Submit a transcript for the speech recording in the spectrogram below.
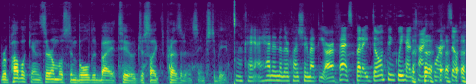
Republicans, they're almost emboldened by it too, just like the president seems to be. Okay, I had another question about the RFS, but I don't think we have time for it. So,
